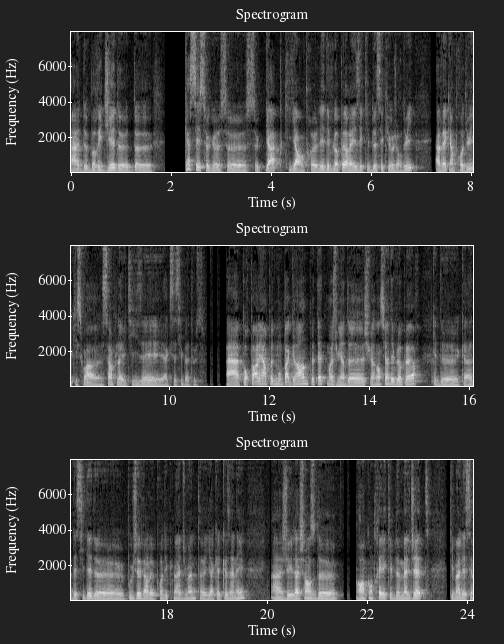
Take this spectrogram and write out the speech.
euh, de bridger, de, casser ce, gap qu'il y a entre les développeurs et les équipes de sécurité aujourd'hui avec un produit qui soit euh, simple à utiliser et accessible à tous. Euh, pour parler un peu de mon background, peut-être, moi je viens de, je suis un ancien développeur qui, a décidé de bouger vers le product management il y a quelques années. J'ai eu la chance de rencontrer l'équipe de Meljet qui m'a laissé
